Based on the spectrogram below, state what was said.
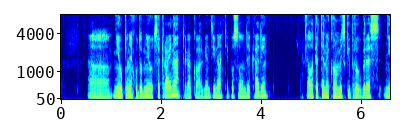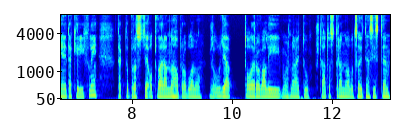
uh, nie úplne chudobnejúca krajina, tak ako Argentína tie posledné dekády, ale keď ten ekonomický progres nie je taký rýchly, tak to proste otvára mnoho problémov. Že ľudia tolerovali možno aj tú štátostranu alebo celý ten systém,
